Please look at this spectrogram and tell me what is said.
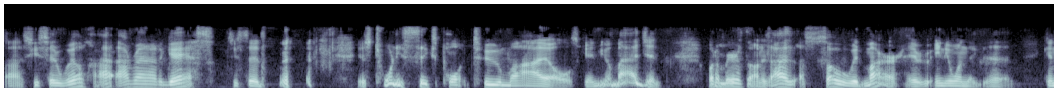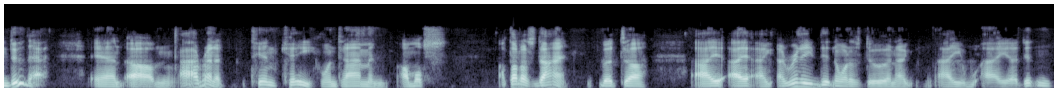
uh, she said, Well, I, I, ran out of gas. She said, It's 26.2 miles. Can you imagine what a marathon is? I, I so admire anyone that uh, can do that. And um, I ran a 10K one time and almost, I thought I was dying, but uh, I, I, I really didn't know what I was doing. I, I, I uh, didn't,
